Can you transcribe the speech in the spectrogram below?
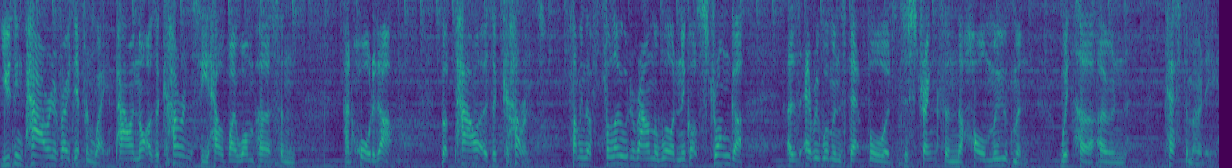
using power in a very different way. Power not as a currency held by one person and hoarded up, but power as a current, something that flowed around the world and it got stronger as every woman stepped forward to strengthen the whole movement with her own testimony.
